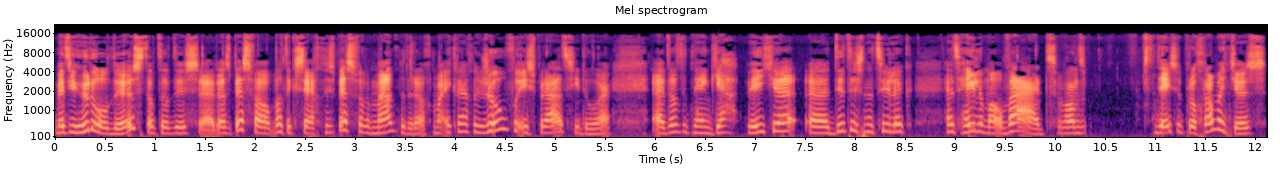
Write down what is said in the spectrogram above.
met die huddle dus. Dat, dat, uh, dat is best wel, wat ik zeg, het is best wel een maandbedrag. Maar ik krijg er zoveel inspiratie door. Uh, dat ik denk, ja, weet je, uh, dit is natuurlijk het helemaal waard. Want deze programma's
